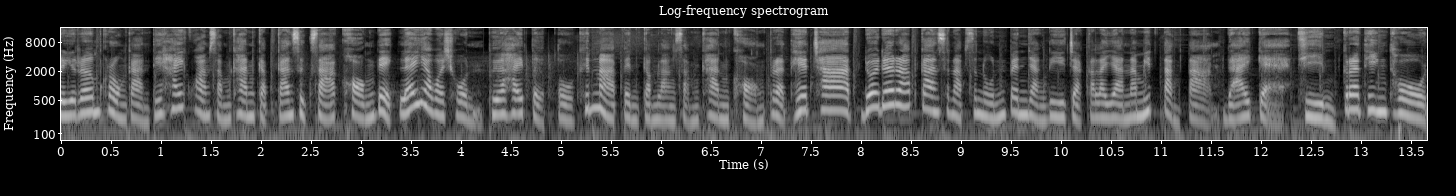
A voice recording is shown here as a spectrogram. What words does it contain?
ริเริ่มโครงการที่ให้ความสำคัญกับการศึกษาของเด็กและเยาวชน เพื่อให้เติบโตขึ้นมาเป็นกำลังสำคัญของประเทศชาติ โดยได้รับการสนับสนุนเป็นอย่างดีจากกัลยาณมิตรต่างๆ ได้แก่ ทีม กระทิงโทน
